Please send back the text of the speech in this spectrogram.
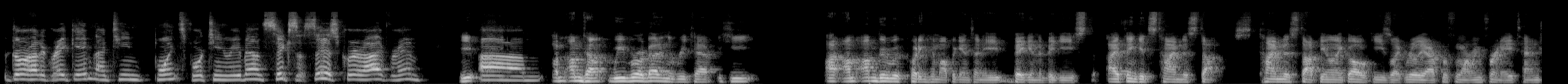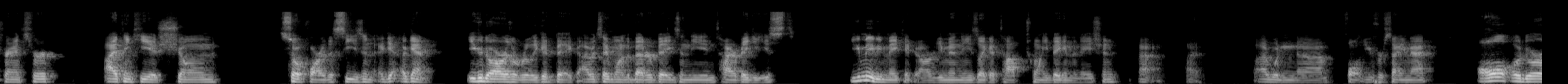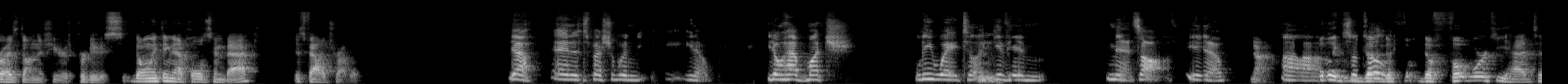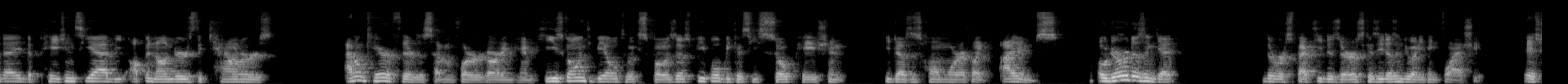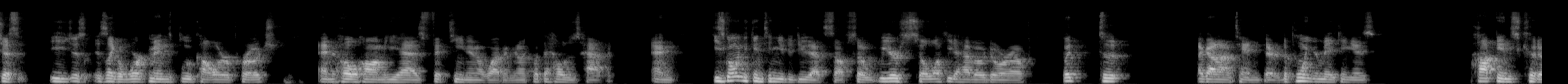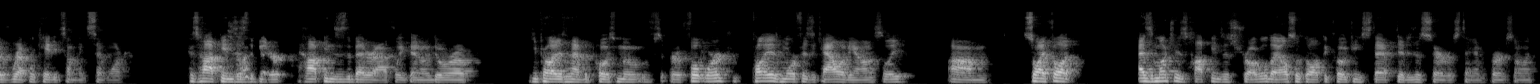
Oduro had a great game, 19 points, 14 rebounds, six assists, career high for him. He, um, I'm, I'm telling. We wrote about in the recap. He I, am I'm good with putting him up against any big in the Big East. I think it's time to stop time to stop being like, oh, he's like really outperforming for an A10 transfer. I think he has shown so far this season. Again, again, Ighodaro is a really good big. I would say one of the better bigs in the entire Big East. You can maybe make an argument he's like a top 20 big in the nation. Uh, I I wouldn't uh, fault you for saying that. All Oduro has done this year is produce. The only thing that holds him back is foul trouble. Yeah, and especially when you know you don't have much leeway to like mm. give him minutes off, you know. No. Uh, but like so the, totally. the, the footwork he had today, the patience he had, the up and unders, the counters. I don't care if there's a seven footer regarding him. He's going to be able to expose those people because he's so patient. He does his homework. Like I am, Oduro doesn't get the respect he deserves because he doesn't do anything flashy. It's just he just it's like a workman's blue collar approach. And ho hum, he has 15 and 11. You're like, what the hell just happened? And he's going to continue to do that stuff. So we are so lucky to have Oduro. But to I got on a tangent there. The point you're making is Hopkins could have replicated something similar because Hopkins sure. is the better Hopkins is the better athlete than Oduro. He probably doesn't have the post moves or footwork. Probably has more physicality, honestly. Um, so I thought, as much as Hopkins has struggled, I also thought the coaching staff did a disservice to him personally.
